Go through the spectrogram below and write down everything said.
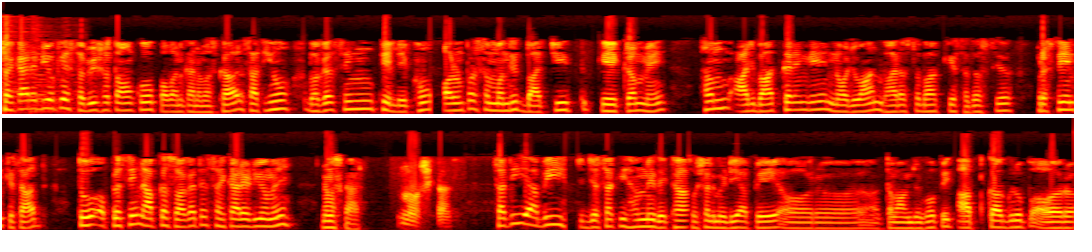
सहकार रेडियो के सभी श्रोताओं को पवन का नमस्कार। साथियों भगत सिंह के लेखों और उन पर संबंधित बातचीत के क्रम में हम आज बात करेंगे नौजवान भारत सभा के सदस्य प्रसेन के साथ। तो प्रसेन आपका स्वागत है सहकार रेडियो में। नमस्कार। नमस्कार। साथी अभी जैसा कि हमने देखा सोशल मीडिया पे और तमाम जगहों पे, आपका ग्रुप और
